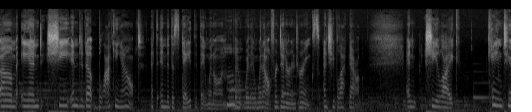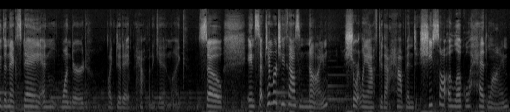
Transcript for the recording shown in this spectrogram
Um, and she ended up blacking out at the end of this date that they went on, where they went out for dinner and drinks, and she blacked out and she like came to the next day and wondered like did it happen again like so in september 2009 shortly after that happened she saw a local headline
